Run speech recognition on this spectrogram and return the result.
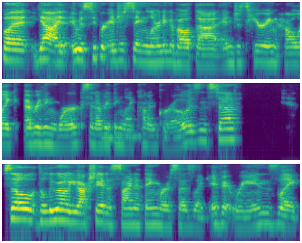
But yeah, it, it was super interesting learning about that and just hearing how like everything works and everything like Mhm. kind of grows and stuff. So the luau, you actually had to sign a thing where it says like if it rains, like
